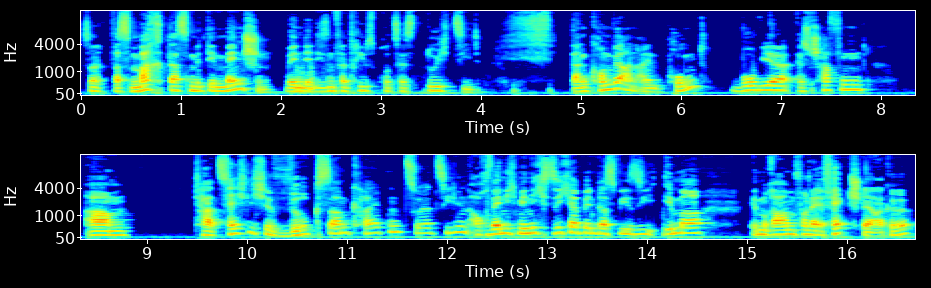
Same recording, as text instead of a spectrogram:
sondern was macht das mit dem Menschen, wenn mhm. der diesen Vertriebsprozess durchzieht. Dann kommen wir an einen Punkt, wo wir es schaffen, ähm, tatsächliche Wirksamkeiten zu erzielen, auch wenn ich mir nicht sicher bin, dass wir sie immer im Rahmen von der Effektstärke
